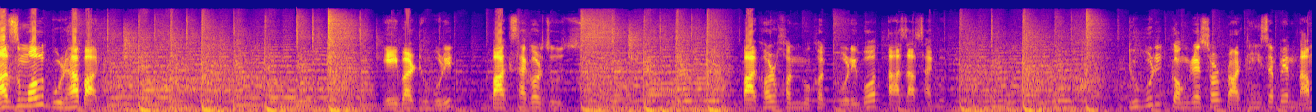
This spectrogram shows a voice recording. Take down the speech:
আজমল বুঢ়া বাঘ। এইবাৰ ধুবুৰীত বাঘ ছাগৰ যুঁজ। বাঘৰ সন্মুখত পৰিব তাজা ছাগলী। ধুবুৰীত কংগ্ৰেছৰ প্ৰাৰ্থী হিচাপে নাম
